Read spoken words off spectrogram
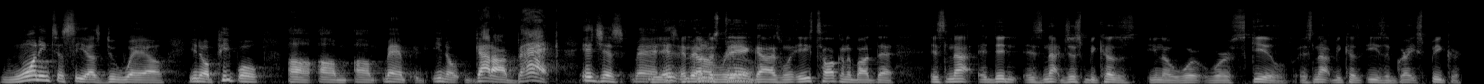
wanting to see us do well. You know, people, uh, um, um, man, you know, got our back. It's just man, Yeah, it's and been understand, unreal. guys, when he's talking about that, it's not. It didn't. It's not just because you know we're we're skilled. It's not because he's a great speaker.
